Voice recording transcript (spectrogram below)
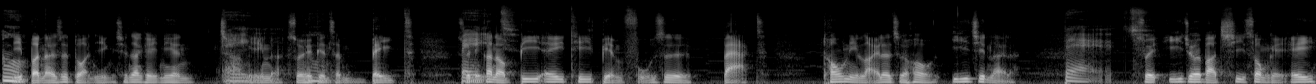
嗯你本来是短音，现在可以念长音了，所以会变成 bait。所以你看到 B A T 蝙蝠是 bat，Tony 来了之后一进来了，bat 所以一就会把气送给 A。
